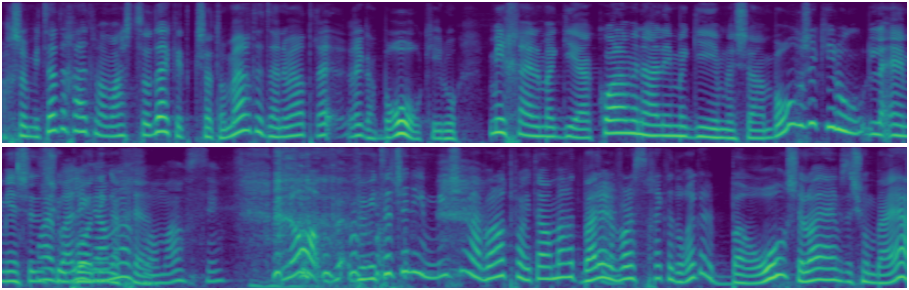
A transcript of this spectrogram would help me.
עכשיו, מצד אחד את ממש צודקת, כשאת אומרת את זה, אני אומרת, "ר- רגע, ברור, כאילו, מיכאל מגיע, כל המנהלים מגיעים לשם, ברור שכאילו להם יש וואי, איזשהו בא לי גם אחר. לבוא, מה עושים? לא, ומצד שני, מישהי מהבנות פה הייתה אומרת, בא לי כן. לבוא לשחק כדורגל, ברור שלא היה עם זה שום בעיה.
